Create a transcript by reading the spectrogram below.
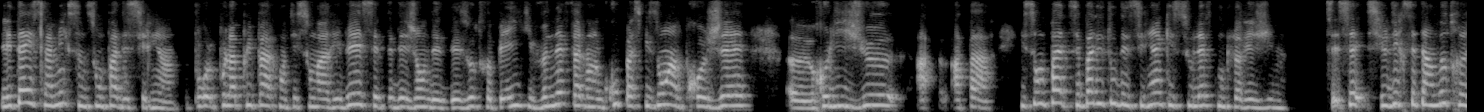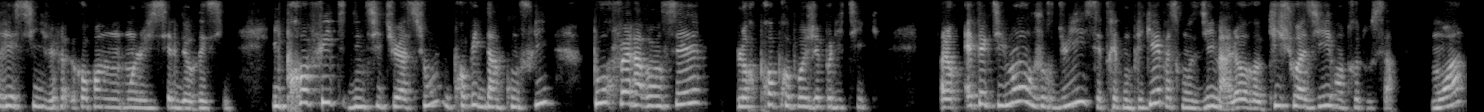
l'État islamique, ce ne sont pas des Syriens. Pour, la plupart, quand ils sont arrivés, c'était des gens des, autres pays qui venaient faire un groupe parce qu'ils ont un projet euh, religieux à, part. Ils sont pas, pas du tout des Syriens qui se soulèvent contre le régime. C'est, je dire, c'est un autre récit, je vais reprendre mon, logiciel de récit. Ils profitent d'une situation, ils profitent d'un conflit pour faire avancer leur propre projet politique. Alors, effectivement, aujourd'hui, c'est très compliqué parce qu'on se dit, mais alors, qui choisir entre tout ça? Moi,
